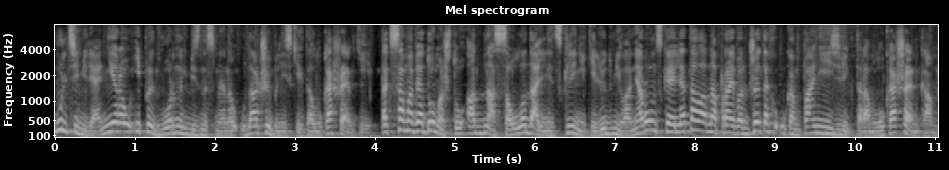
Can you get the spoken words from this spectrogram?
мульціміліянераў і прыдворных бізнесменаў удачы блізкіх да лукашэнкі. Таксама вядома што адна з саўладальніц клінікі людмила няронская лятала на прайват-джетах у кампаніі з Віктором Лукашэнкам.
